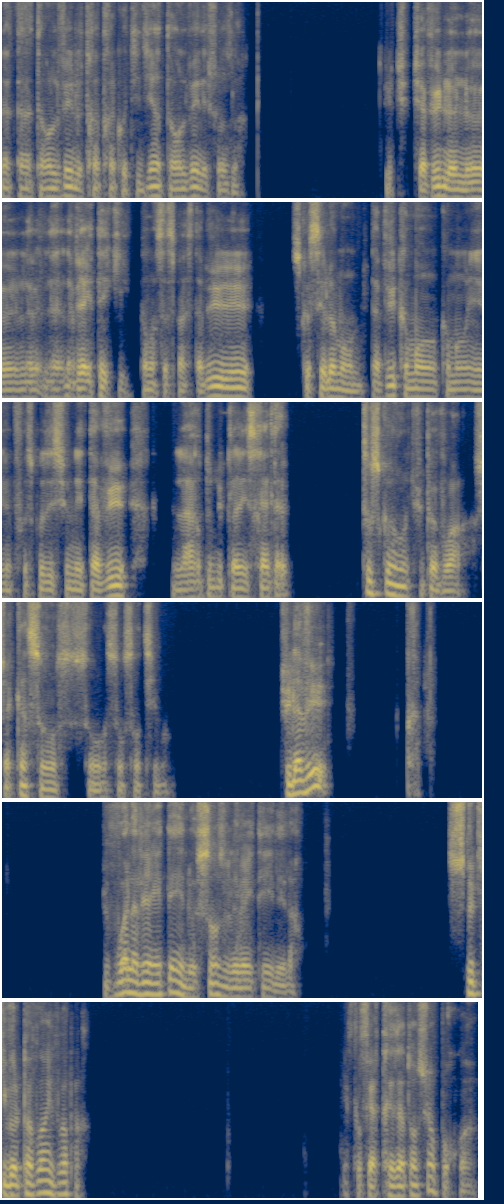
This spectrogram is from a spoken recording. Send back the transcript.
Là, tu as, enlevé le train-train quotidien, tu as enlevé les choses là. Tu, as vu la, vérité qui, comment ça se passe? Tu as vu ce que c'est le monde? Tu as vu comment, comment il faut se positionner? Tu as vu l'art du clan Israël. Tout ce que tu peux voir. Chacun son, son sentiment. Tu l'as vu? Tu vois la vérité et le sens de la vérité, il est là. Ceux qui ne veulent pas voir, ils ne voient pas. Il faut faire très attention. Pourquoi?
